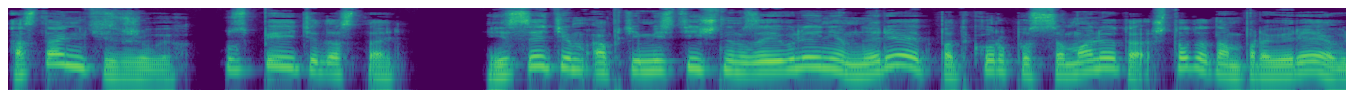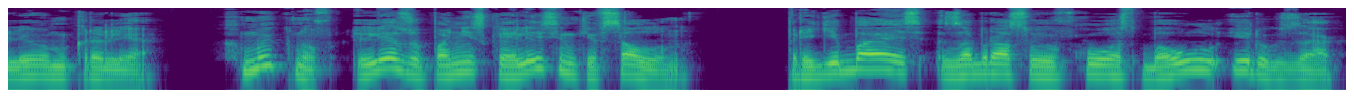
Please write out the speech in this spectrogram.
Останетесь в живых, успеете достать. И с этим оптимистичным заявлением ныряет под корпус самолета, что-то там проверяя в левом крыле. Хмыкнув, лезу по низкой лесенке в салон. Пригибаясь, забрасываю в хвост баул и рюкзак.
